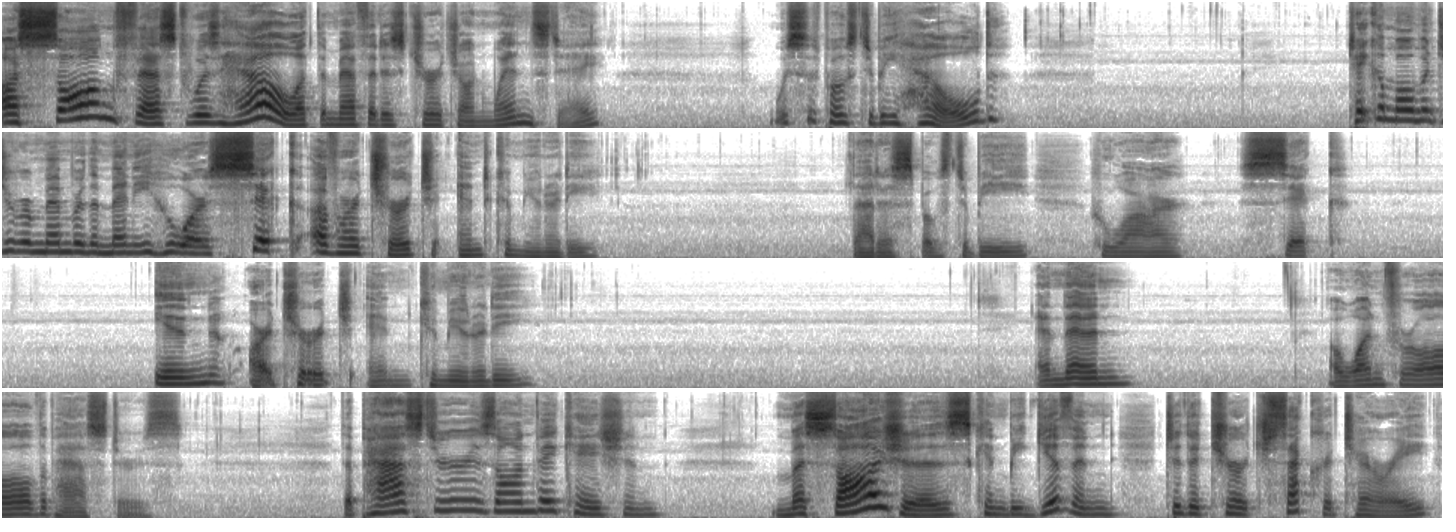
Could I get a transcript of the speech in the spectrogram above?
A song fest was held at the Methodist Church on Wednesday. It was supposed to be held. Take a moment to remember the many who are sick of our church and community. That is supposed to be who are sick in our church and community. And then a one for all the pastors. The pastor is on vacation. Massages can be given to the church secretary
